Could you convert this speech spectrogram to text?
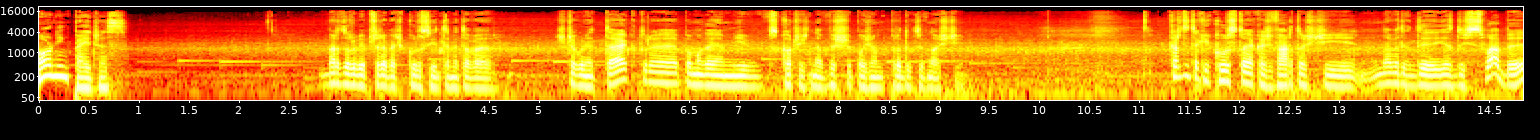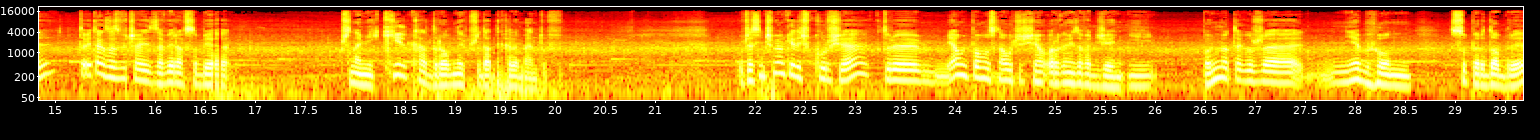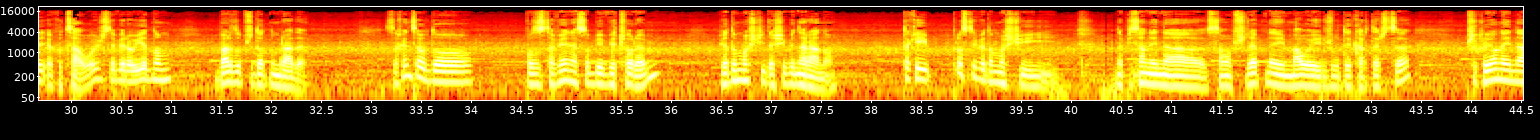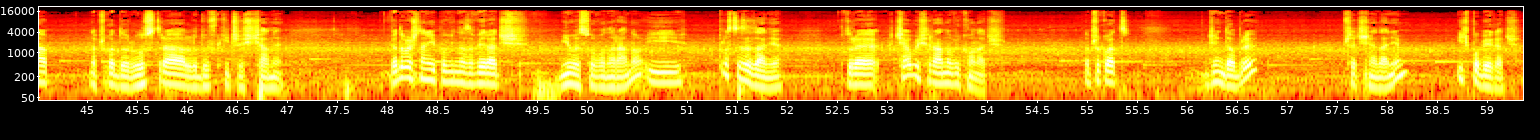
Morning Pages. Bardzo lubię przerabiać kursy internetowe, szczególnie te, które pomagają mi wskoczyć na wyższy poziom produktywności. Każdy taki kurs to jakaś wartość i nawet gdy jest dość słaby, to i tak zazwyczaj zawiera w sobie przynajmniej kilka drobnych, przydatnych elementów. Uczestniczyłem kiedyś w kursie, który miał mi pomóc nauczyć się organizować dzień i pomimo tego, że nie był on super dobry jako całość, zawierał jedną bardzo przydatną radę. Zachęcał do pozostawiania sobie wieczorem wiadomości dla siebie na rano. Takiej prostej wiadomości napisanej na samoprzylepnej, małej, żółtej karteczce, przyklejonej na, na przykład do lustra, lodówki czy ściany. Wiadomość na niej powinna zawierać miłe słowo na rano i proste zadanie, które chciałbyś rano wykonać. Na przykład dzień dobry, przed śniadaniem, idź pobiegać.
